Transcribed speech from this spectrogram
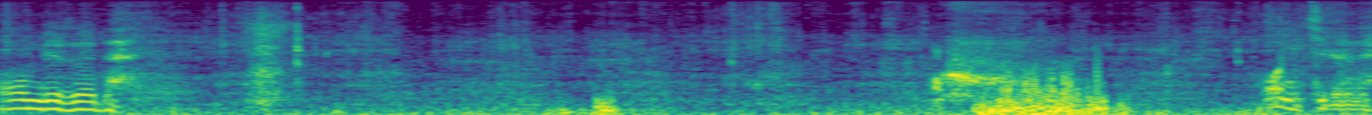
On birde de. On ikide de.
